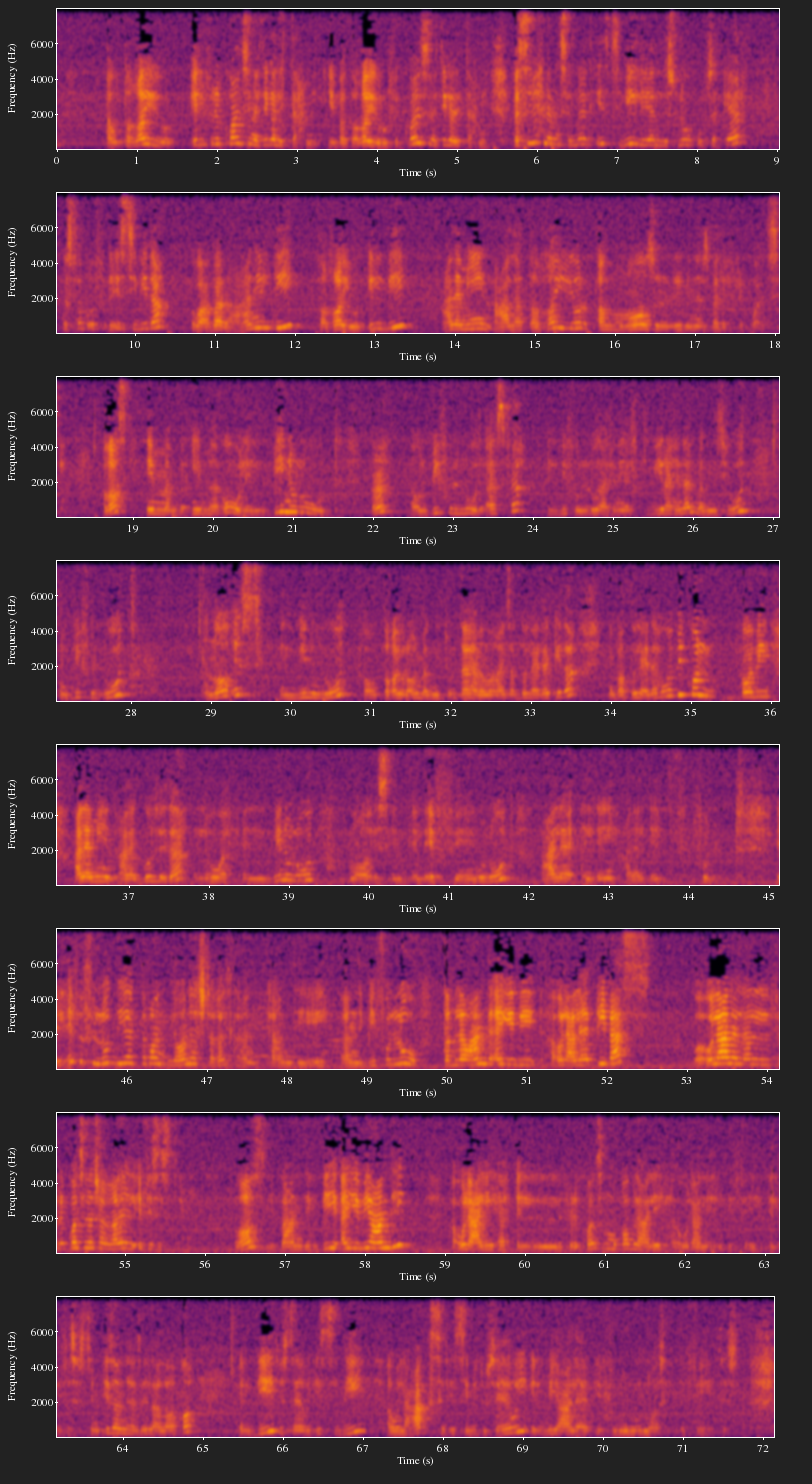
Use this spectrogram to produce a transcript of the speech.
أو تغير ال frequency نتيجة للتحميل. يبقى تغير ال frequency نتيجة للتحميل. بس إحنا بنسميها ال SP اللي هي ال slope of the curve slope ال SP ده هو عبارة عن ال P تغير ال P على مين؟ على تغير المناظر اللي بالنسبة لل frequency خلاص؟ إما. إما أقول ال P no load ها؟ أو ال P full load أسفة. ال P full load عشان هي الكبيرة هنا ال magnitude. ال P full load ناقص ال P no load أو التغير أو ال magnitude ده. يعني أنا عايزة الضلع ده كده يبقى الضلع ده هو P كله. هو P على مين؟ على الجزء ده اللي هو البي نولود ناقص الاف نولود على الايه على ال F full ال F full load دي طبعا لو أنا اشتغلت عن عندي إيه؟ عندي P full load طب لو عندي أي P هقول عليها P بس وأقول على ال frequency اللي أنا شغالة ال F system خلاص يبقى عندي البي أي P عندي هقول عليها ال frequency المقابل عليه هقول عليه ال F ال F system إذا هذه العلاقة ال P تساوي ال SP أو العكس الاس بي تساوي البي على الاف نولود ناقص الاف إيه سيستم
